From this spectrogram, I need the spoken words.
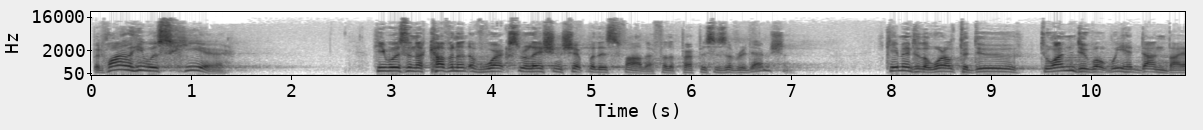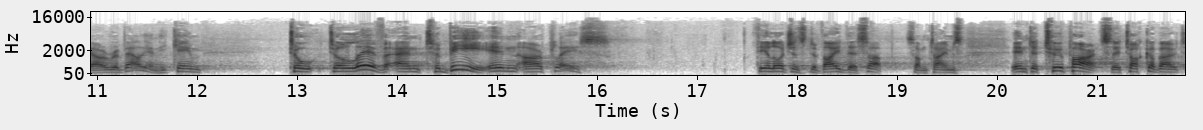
But while he was here, he was in a covenant of works relationship with his Father for the purposes of redemption. Came into the world to do, to undo what we had done by our rebellion. He came to, to live and to be in our place. Theologians divide this up sometimes into two parts. They talk about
